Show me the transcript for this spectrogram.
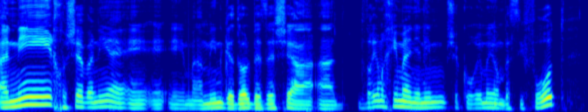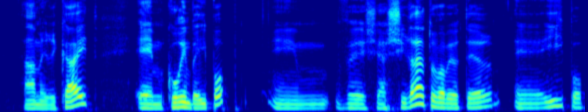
אני חושב, אני אה, אה, מאמין גדול בזה שהדברים הכי מעניינים שקורים היום בספרות האמריקאית, הם קורים בהיפ-הופ, ושהשירה הטובה ביותר היא היפ-הופ.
